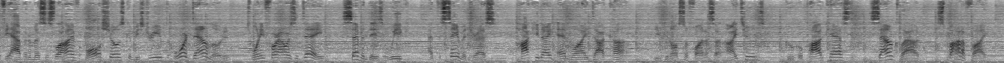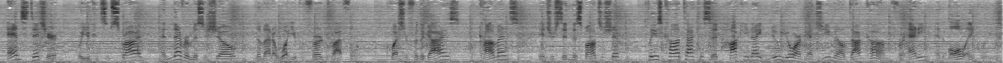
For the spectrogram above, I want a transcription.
If you happen to miss us live, all shows can be streamed or downloaded 24 hours a day, 7 days a week at the same address, HockeyNightNY.com. You can also find us on iTunes, Google Podcasts, SoundCloud, Spotify, and Stitcher, where you can subscribe and never miss a show, no matter what your preferred platform. Question for the guys? Comments? Interested in the sponsorship? Please contact us at HockeyNightNewYork at gmail.com for any and all inquiries.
